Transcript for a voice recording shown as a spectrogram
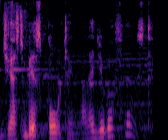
Just to be a sporting. I'll let you go first.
